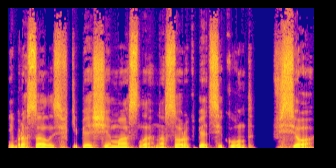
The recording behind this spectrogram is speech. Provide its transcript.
и бросалась в кипящее масло на 45 секунд. Все.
